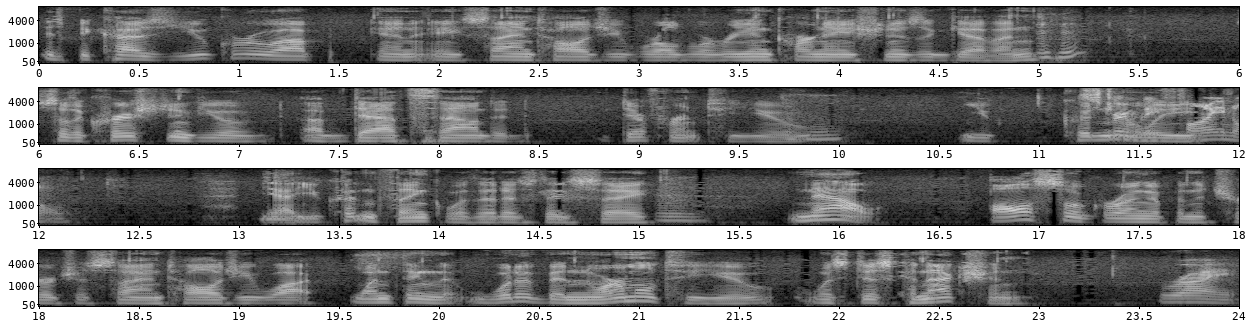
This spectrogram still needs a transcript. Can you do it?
is because you grew up in a Scientology world where reincarnation is a given. hmm So the Christian view of, of death sounded different to you. hmm You couldn't Extremely really, final. Yeah, you couldn't think with it, as they say. Mm. Now, also growing up in the Church of Scientology, what one thing that would have been normal to you was disconnection. Right.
